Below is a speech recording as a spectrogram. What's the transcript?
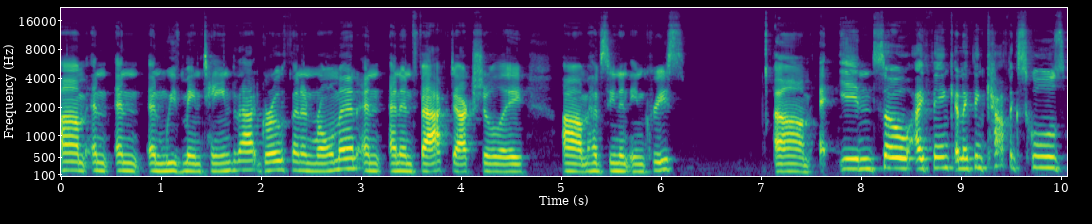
Um, and and and we've maintained that growth and enrollment, and and in fact, actually, um, have seen an increase. Um, in so I think, and I think Catholic schools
